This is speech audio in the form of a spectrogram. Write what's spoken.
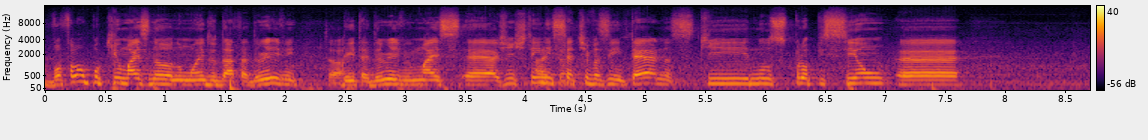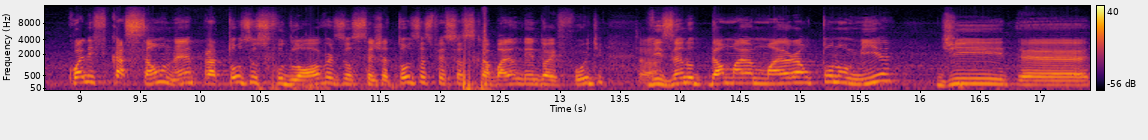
vou, falar um pouquinho mais no, no momento do data driven, tá. data driven, mas é, a gente tem ah, então. iniciativas então. internas que nos propiciam é, qualificação, né, para todos os food lovers, ou seja, todas as pessoas que trabalham dentro do iFood, tá. visando dar uma maior autonomia de é,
